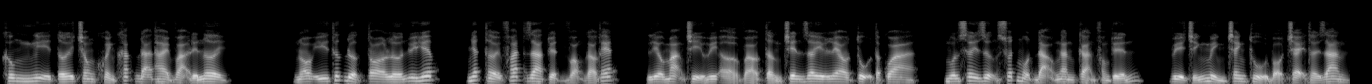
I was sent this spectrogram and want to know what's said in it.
không nghĩ tới trong khoảnh khắc đã thai vạ đến nơi. Nó ý thức được to lớn uy hiếp, nhất thời phát ra tuyệt vọng gào thét, liều mạng chỉ huy ở vào tầng trên dây leo tụ tập qua, muốn xây dựng xuất một đạo ngăn cản phòng tuyến, vì chính mình tranh thủ bỏ chạy thời gian.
